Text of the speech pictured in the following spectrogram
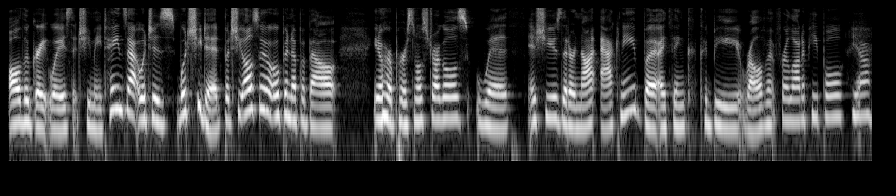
all the great ways that she maintains that, which is what she did. But she also opened up about, you know, her personal struggles with issues that are not acne, but I think could be relevant for a lot of people. Yeah.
